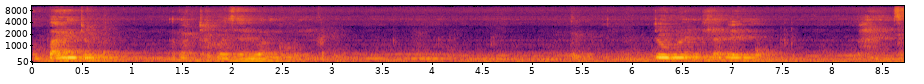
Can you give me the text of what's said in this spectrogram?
kubantu abathokozelwa nguye duma emhlabeni phansi.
